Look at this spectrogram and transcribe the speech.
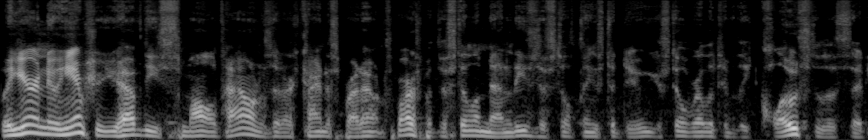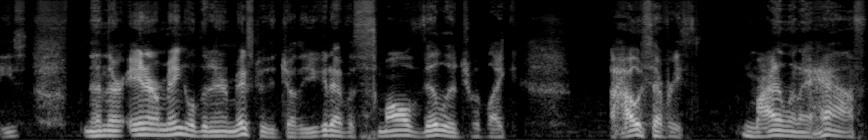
But here in New Hampshire, you have these small towns that are kind of spread out and sparse, but there's still amenities. There's still things to do. You're still relatively close to the cities. And then they're intermingled and intermixed with each other. You could have a small village with like a house every mile and a half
